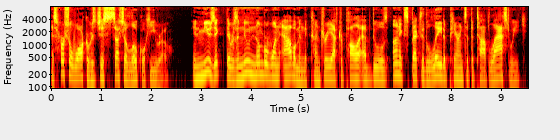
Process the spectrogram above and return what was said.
as Herschel Walker was just such a local hero. In music, there was a new number one album in the country after Paula Abdul's unexpected late appearance at the top last week.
